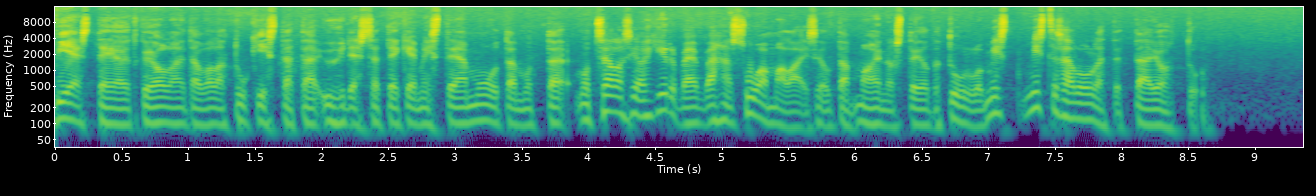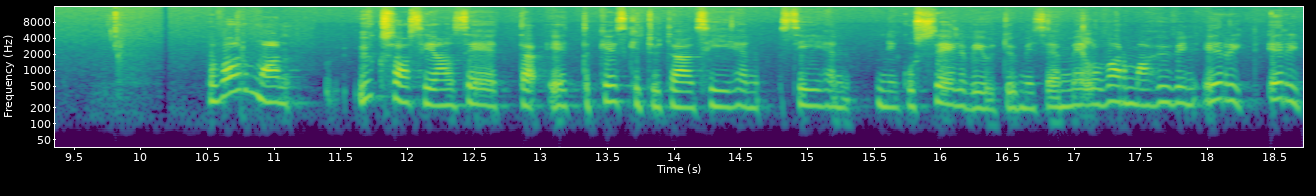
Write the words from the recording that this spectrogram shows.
viestejä, jotka jollain tavalla tukisi tätä yhdessä tekemistä ja muuta, mutta, mutta sellaisia on hirveän vähän suomalaisilta mainostajilta tullut. Mist, mistä sä luulet, että tämä johtuu? No varmaan yksi asia on se, että, että keskitytään siihen, siihen niin kuin selviytymiseen. Meillä on varmaan hyvin eri, eri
